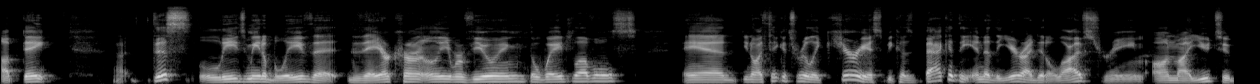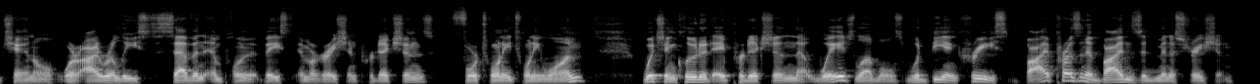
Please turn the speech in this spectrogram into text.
update. Uh, this leads me to believe that they are currently reviewing the wage levels. And, you know, I think it's really curious because back at the end of the year, I did a live stream on my YouTube channel where I released seven employment based immigration predictions for 2021 which included a prediction that wage levels would be increased by President Biden's administration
